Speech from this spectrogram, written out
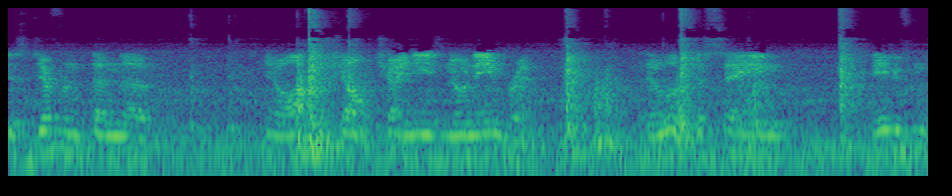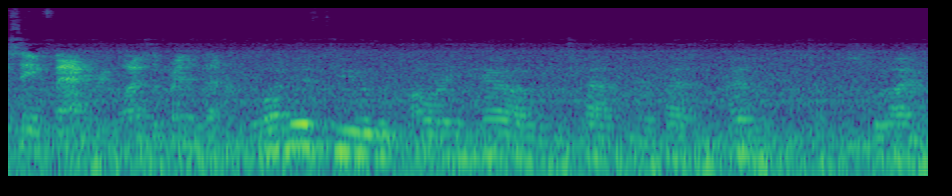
is different than the, you know, off-the-shelf Chinese no-name brand. They look the same, maybe from the same factory. Why is the brand better? What if you already have the patent or patent pending? That's what I know.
